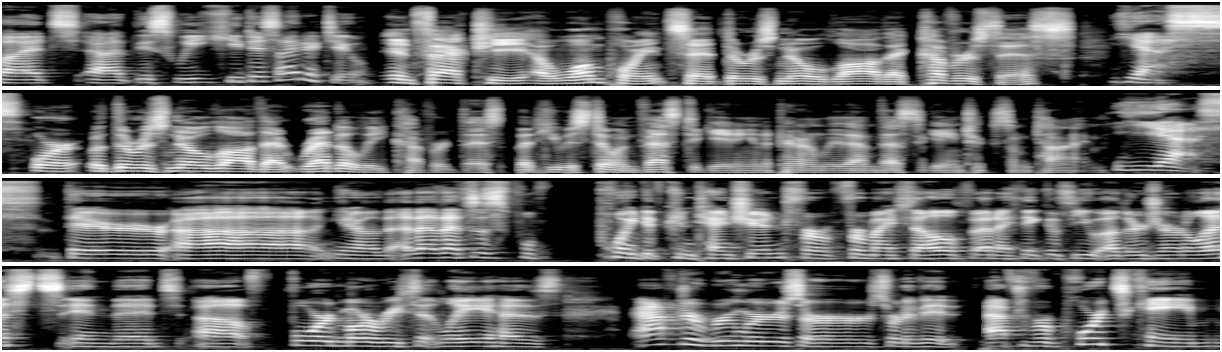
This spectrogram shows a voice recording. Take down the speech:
but uh, this week he decided to. In fact, he at one point said there was no law that covers this. Yes. Or, or there was no law that readily covered this, but he was still investigating, and apparently that investigating took some time. Yes, there. Uh, you know that, that's his point of contention for, for myself and I think a few other journalists in that uh, Ford more recently has after rumors or sort of it after reports came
